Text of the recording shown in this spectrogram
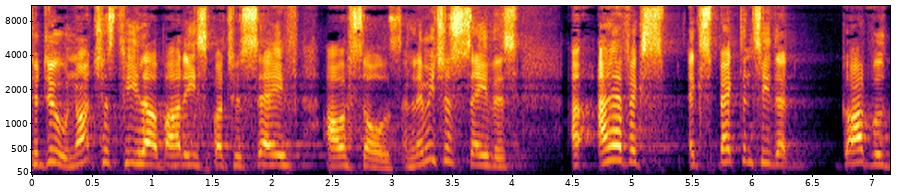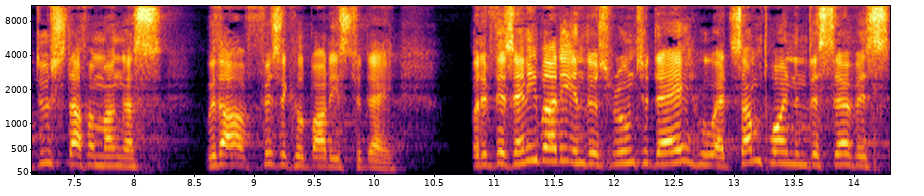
to do, not just heal our bodies, but to save our souls. And let me just say this I have ex- expectancy that God will do stuff among us with our physical bodies today. But if there's anybody in this room today who at some point in this service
